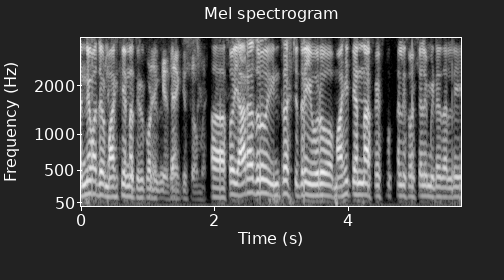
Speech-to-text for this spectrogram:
ಧನ್ಯವಾದಗಳು ಮಾಹಿತಿಯನ್ನ ಯು ಸೋ ಮಚ್ ಸೊ ಯಾರಾದರೂ ಇಂಟ್ರೆಸ್ಟ್ ಇದ್ರೆ ಇವರು ಮಾಹಿತಿಯನ್ನ ಫೇಸ್ಬುಕ್ನಲ್ಲಿ ಸೋಷಿಯಲ್ ಮೀಡಿಯಾದಲ್ಲಿ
